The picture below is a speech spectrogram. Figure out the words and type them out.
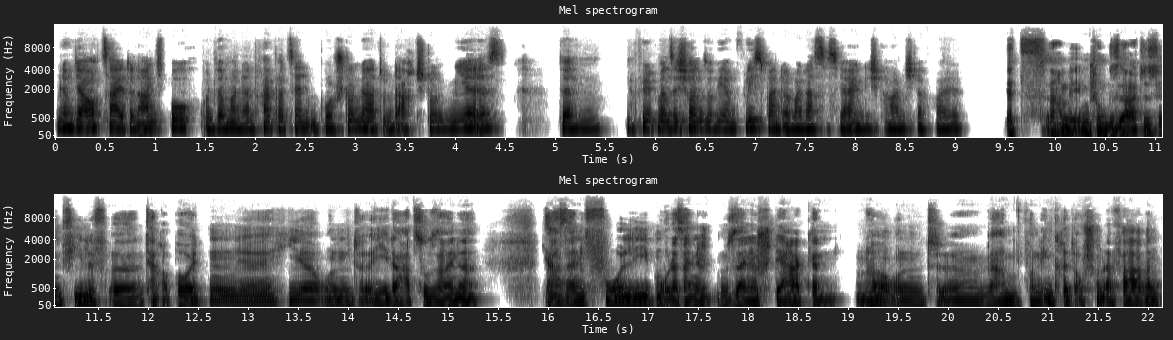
nimmt ja auch Zeit in Anspruch und wenn man dann drei Patienten pro Stunde hat und acht Stunden hier ist, dann fühlt man sich schon so wie am Fließband, aber das ist ja eigentlich gar nicht der Fall. Jetzt haben wir eben schon gesagt, es sind viele äh, Therapeuten äh, hier und äh, jeder hat so seine, ja, seine Vorlieben oder seine, seine Stärken. Ne? Und äh, wir haben von Ingrid auch schon erfahren,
